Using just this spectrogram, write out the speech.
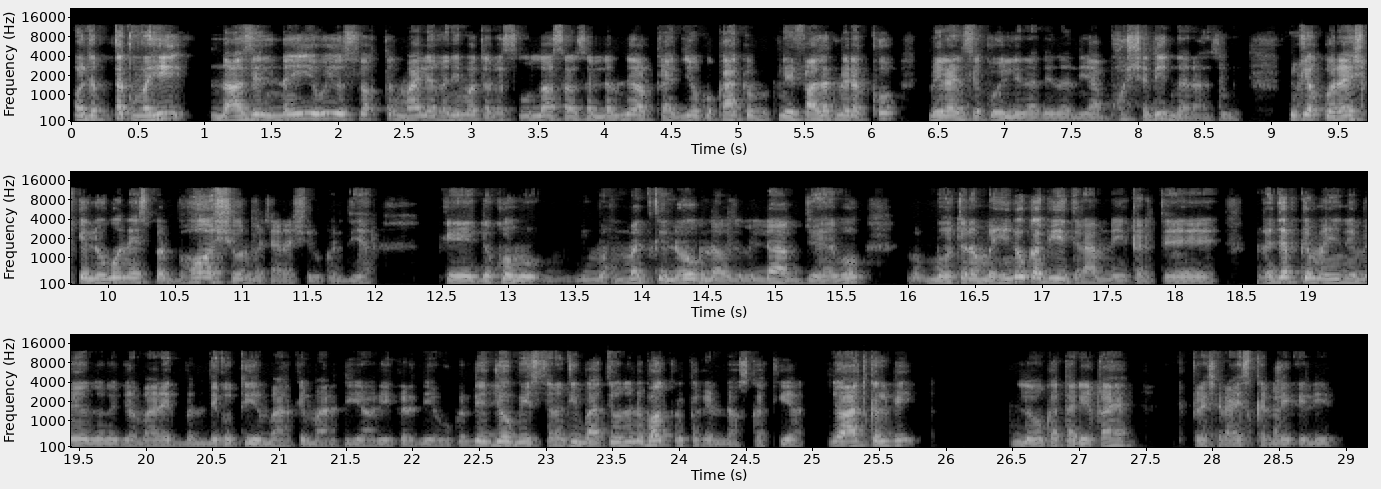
اور جب تک وہی نازل نہیں ہوئی اس وقت تک مال غنیمت رسول اللہ صلی اللہ علیہ وسلم نے اور قیدیوں کو کہا کہ اپنی حفاظت میں رکھو، میرا ان سے کوئی لینا دینا نہیں۔ آپ بہت شدید ناراض ہوئے، کیونکہ قریش کے لوگوں نے اس پر بہت شور مچانا شروع کر دیا کہ دیکھو، محمد کے لوگ نعوذ باللہ اب جو ہے وہ محترم مہینوں کا بھی احترام نہیں کرتے ہیں۔ رجب کے مہینے میں انہوں نے جو ہمارے ایک بندے کو تیر مار کے مار دیا اور یہ کر دیا، وہ کر دیا، جو بھی اس طرح کی باتیں انہوں نے بہت پروپیگنڈا اس کا کیا، جو آج کل بھی لوگوں کا طریقہ ہے پریشرائز کرنے کے لیے۔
